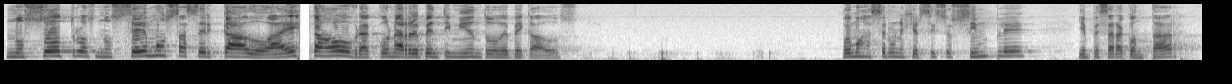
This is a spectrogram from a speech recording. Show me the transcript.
nosotros nos hemos acercado a esta obra con arrepentimiento de pecados? Podemos hacer un ejercicio simple y empezar a contar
